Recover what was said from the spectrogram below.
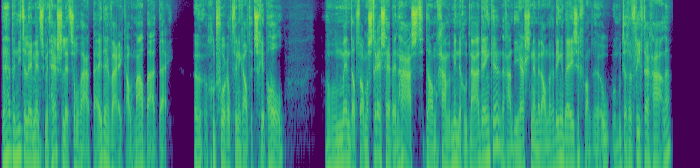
Daar hebben niet alleen mensen met hersenletsel baat bij, daar hebben wij allemaal baat bij. Een goed voorbeeld vind ik altijd Schiphol. Op het moment dat we allemaal stress hebben en haast, dan gaan we minder goed nadenken. Dan gaan die hersenen met andere dingen bezig, want we, oh, we moeten het vliegtuig halen.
